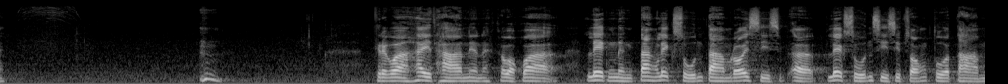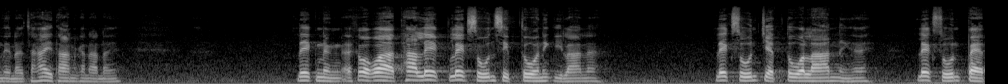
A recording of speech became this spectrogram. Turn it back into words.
นะเรียกว่าให้ทานเนี่ยนะเขาบอกว่าเลขหนึ่งตั้งเลขศูนย์ตามร้อยสี่สิบเอ่อเลขศูนย์สี่สิบสองตัวตามเนี่ยนะจะให้ทานขนาดไหน เลขหนึ่งเขาบอกว่าถ้าเลขเลขศูนย์สิบตัวนี่กี่ล้านนะเลขศูนย์เจ็ดตัวล้านหนึ่งใช่เลขศูนย์แปด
